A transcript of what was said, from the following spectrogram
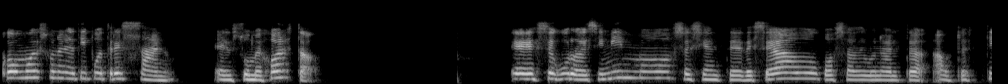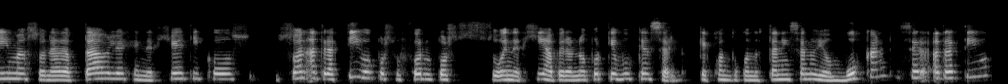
¿Cómo es un eneatipo 3 sano? En su mejor estado. Es seguro de sí mismo, se siente deseado, goza de una alta autoestima, son adaptables, energéticos, son atractivos por su forma, por su energía, pero no porque busquen serlo, que es cuando, cuando están insanos ellos buscan ser atractivos.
